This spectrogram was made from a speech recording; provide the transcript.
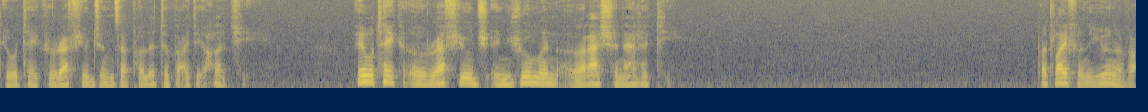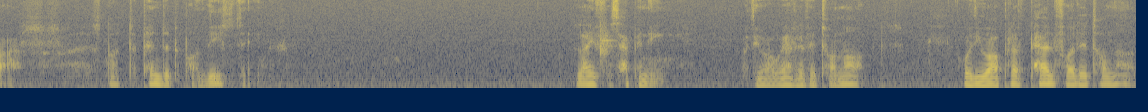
They will take refuge in their political ideology. They will take refuge in human rationality. But life in the universe is not dependent upon these things. Life is happening, whether you are aware of it or not, whether you are prepared for it or not.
